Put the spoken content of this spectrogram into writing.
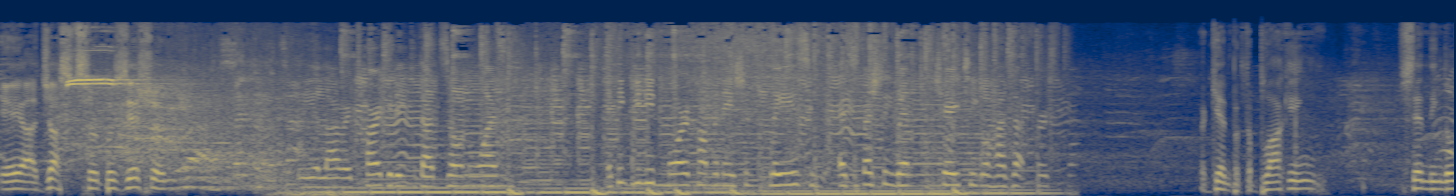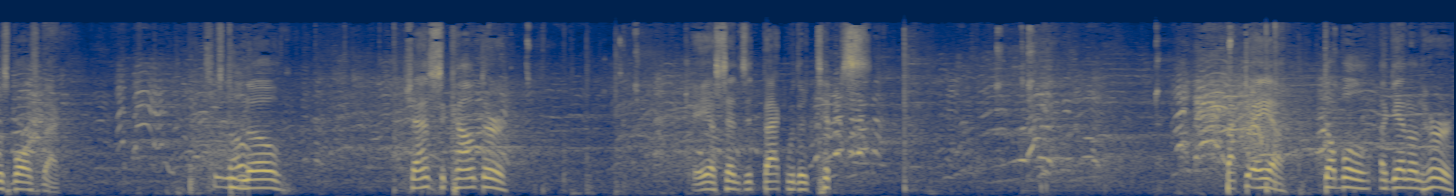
Aya adjusts her position. We allow her targeting that zone one. I think we need more combination plays, especially when Chery Tiggo has that first ball. Again, but the blocking, sending those balls back. Too Too low. Chance to counter. Aya sends it back with her tips. Back to Aya. Double again on her.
